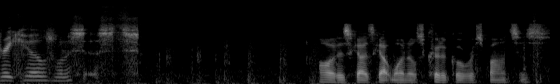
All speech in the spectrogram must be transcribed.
Three kills, one assist. Oh, this guy's got one of those critical responses.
